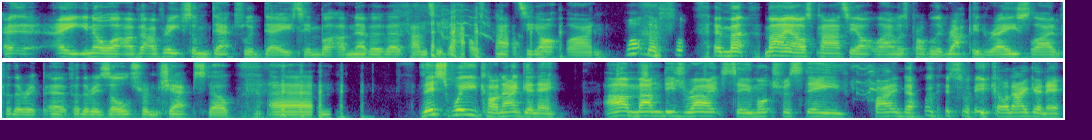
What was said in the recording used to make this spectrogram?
Uh, hey, you know what? I've I've reached some depths with dating, but I've never uh, fancied the house party hotline. What the fuck? My, my house party hotline was probably rapid race line for the re- uh, for the results from Chepstow. Um, this week on Agony, our Mandy's rights too much for Steve. Find out this week on Agony.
